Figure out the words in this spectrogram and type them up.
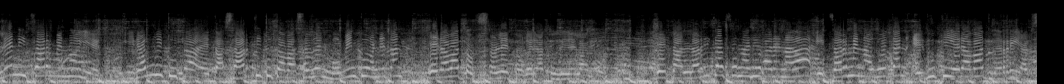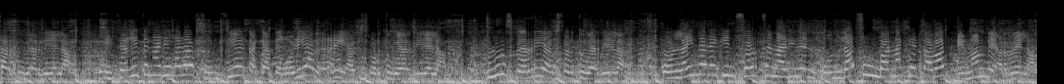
lehen hitzarmen horiek iraungituta eta zaharkituta bazauden momentu honetan erabat obsoleto geratu direlako. Eta aldarrikatzen ari garena da, hitzarmen hauetan eduki erabat berriak sartu behar direla. Hitz egiten ari gara kategoria berriak sortu behar direla. Plus berriak sortu behar direla. Onlinearekin sortzen ari den ondasun banaketa bat eman behar dela.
